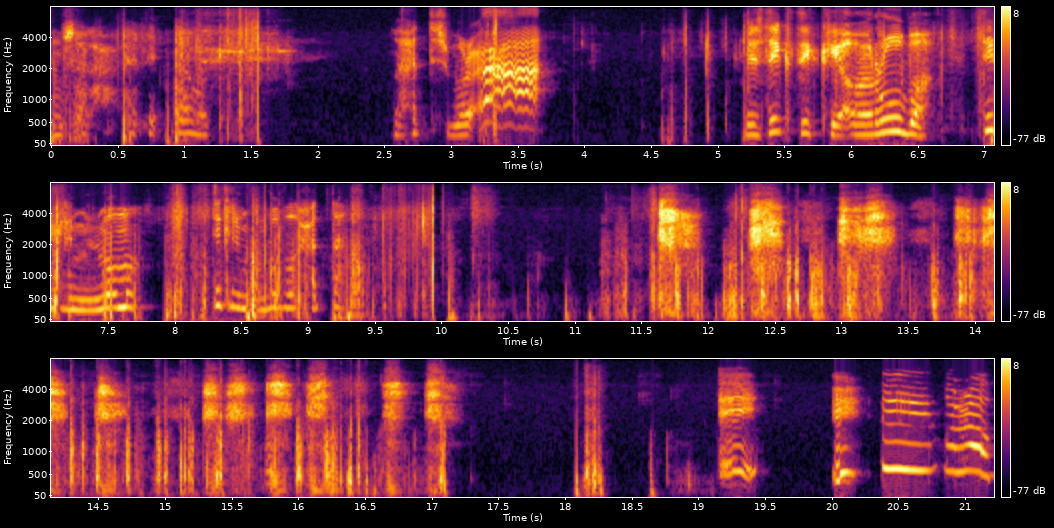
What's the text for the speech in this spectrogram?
مش هلحق الاقي محدش برا آه! يا قروبة تجري من ماما تجري من بابا حتى إيه، إيه، إيه، حرام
